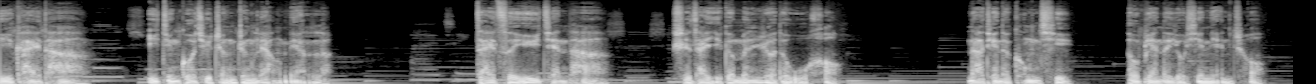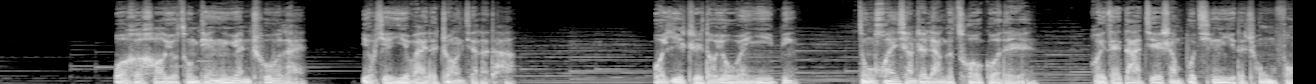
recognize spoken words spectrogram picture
离开他，已经过去整整两年了。再次遇见他，是在一个闷热的午后。那天的空气都变得有些粘稠。我和好友从电影院出来，有些意外的撞见了他。我一直都有文艺病，总幻想着两个错过的人会在大街上不轻易的重逢。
